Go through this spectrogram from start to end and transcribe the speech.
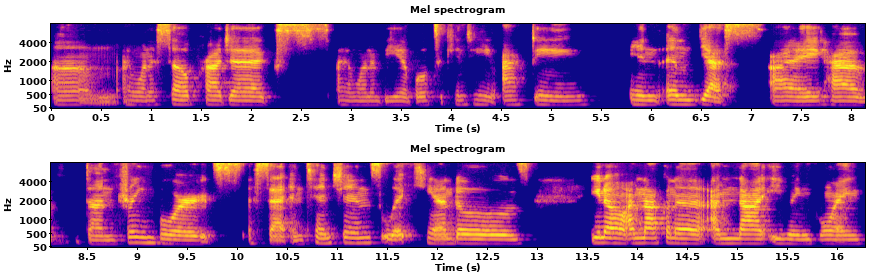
Um, I want to sell projects. I want to be able to continue acting, and and yes, I have done dream boards, set intentions, lit candles. You know, I'm not gonna, I'm not even going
